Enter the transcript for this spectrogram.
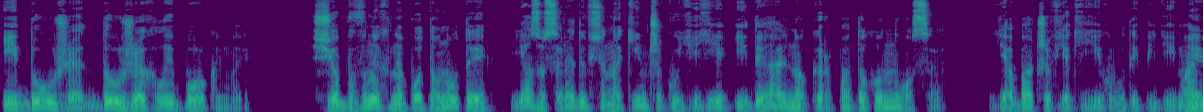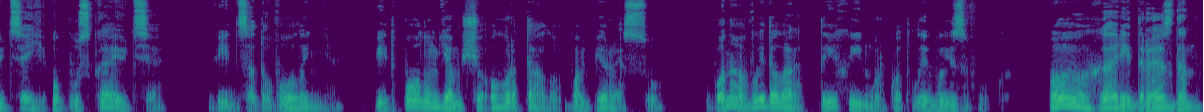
і дуже, дуже глибокими. Щоб в них не потонути, я зосередився на кінчику її ідеально кирпатого носа. Я бачив, як її груди підіймаються й опускаються від задоволення під полум'ям, що огортало вампіресу. Вона видала тихий муркотливий звук. О, Гаррі Дрезден!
